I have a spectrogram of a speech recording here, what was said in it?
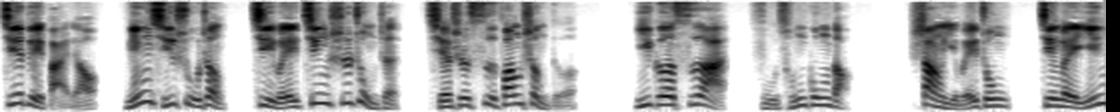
皆对百僚，明习数政，既为京师重镇，且是四方圣德。夷歌思爱，辅从公道。上以为忠，进为银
